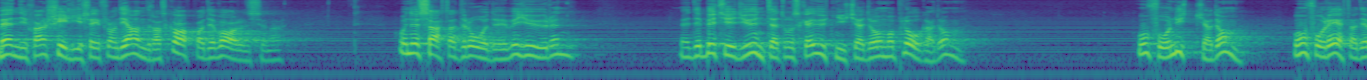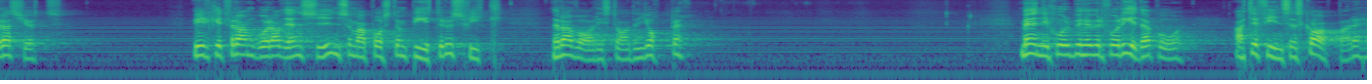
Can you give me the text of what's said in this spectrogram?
Människan skiljer sig från de andra skapade varelserna hon är satt att råda över djuren, men det betyder ju inte att hon ska utnyttja dem och plåga dem. Hon får nyttja dem och hon får äta deras kött, vilket framgår av den syn som aposteln Petrus fick när han var i staden Joppe. Människor behöver få reda på att det finns en skapare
